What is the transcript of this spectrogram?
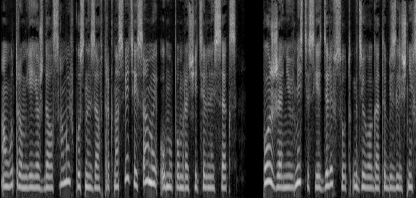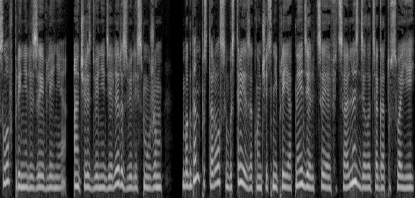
а утром ее ждал самый вкусный завтрак на свете и самый умопомрачительный секс — Позже они вместе съездили в суд, где у Агаты без лишних слов приняли заявление, а через две недели развелись с мужем. Богдан постарался быстрее закончить неприятные дельцы и официально сделать Агату своей.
